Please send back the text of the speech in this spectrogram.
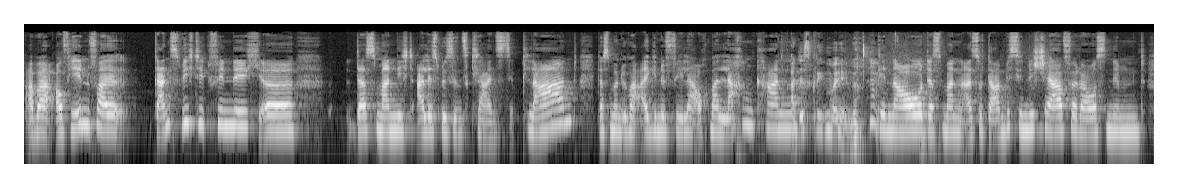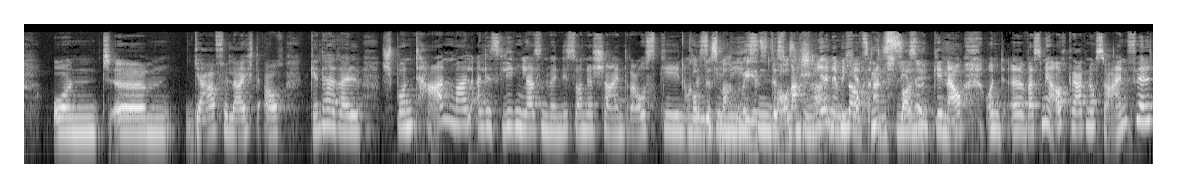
Aber auf jeden Fall ganz wichtig finde ich, äh, dass man nicht alles bis ins Kleinste plant, dass man über eigene Fehler auch mal lachen kann. Ah, das kriegen wir hin. genau, dass man also da ein bisschen die Schärfe rausnimmt und ähm, ja, vielleicht auch generell spontan mal alles liegen lassen, wenn die Sonne scheint, rausgehen und Komm, das, das genießen. Machen wir jetzt das machen wir nämlich jetzt anschließend. Genau. Und äh, was mir auch gerade noch so einfällt,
